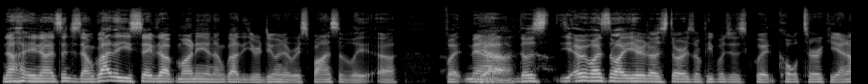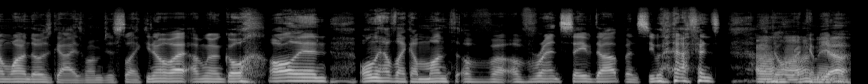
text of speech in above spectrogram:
No, you know, it's interesting. I'm glad that you saved up money and I'm glad that you're doing it responsibly. Uh, but man, yeah. those every once in a while you hear those stories where people just quit cold turkey, and I'm one of those guys where I'm just like, you know what, I'm gonna go all in, only have like a month of uh, of rent saved up, and see what happens. Uh-huh, don't recommend yeah. it.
